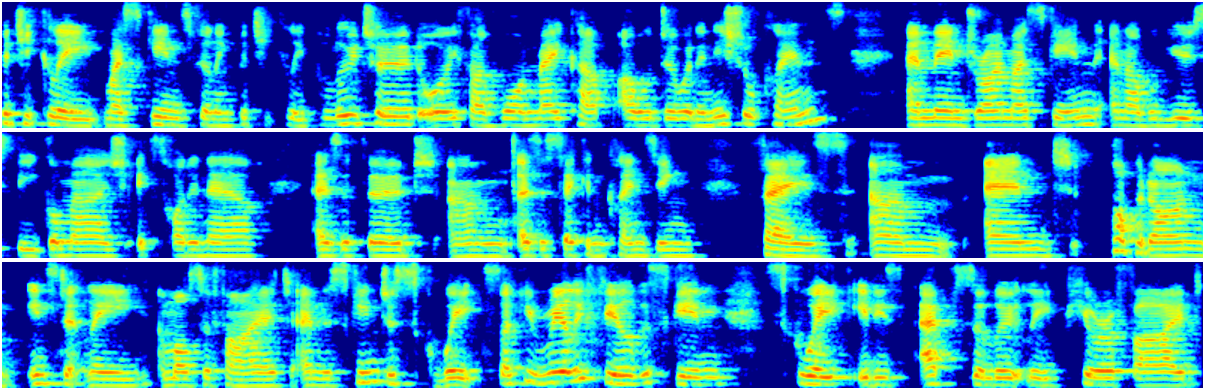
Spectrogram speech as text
particularly, my skin's feeling particularly polluted, or if I've worn makeup, I will do an initial cleanse and then dry my skin. And I will use the Gommage Extraordinaire as a third, um, as a second cleansing phase. Um, and pop it on, instantly emulsify it, and the skin just squeaks. Like you really feel the skin squeak. It is absolutely purified,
